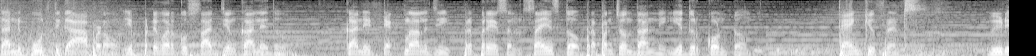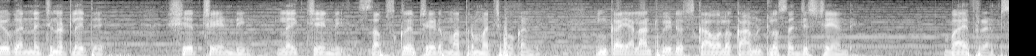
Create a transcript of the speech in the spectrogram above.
దాన్ని పూర్తిగా ఆపడం ఇప్పటి వరకు సాధ్యం కాలేదు. కానీ టెక్నాలజీ ప్రిపరేషన్ సైన్స్తో ప్రపంచం దాన్ని ఎదుర్కొంటాం. Thank you friends. వీడియో కానీ నచ్చినట్లయితే షేర్ చేయండి లైక్ చేయండి సబ్స్క్రైబ్ చేయడం మాత్రం మర్చిపోకండి. ఇంకా ఎలాంటి వీడియోస్ కావాలో కామెంట్లో సజెస్ట్ చేయండి. Bye friends.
